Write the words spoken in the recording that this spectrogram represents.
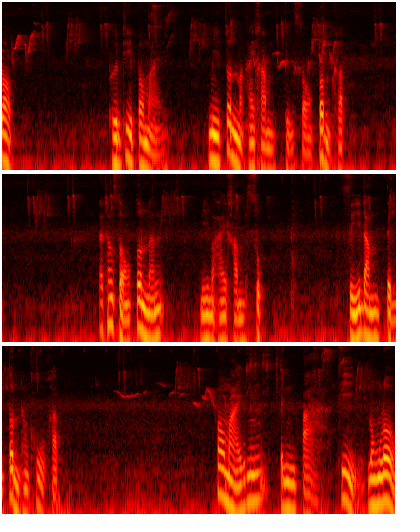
รอบๆพื้นที่เป้าหมาย มีต้นหมักไฮคำถึงสองต้นครับ และทั้งสองต้นนั้นมีหมากไฮคำสุก สีดำเต็มต้นทั้งคู่ครับ เป้าหมายนี้เป็นป่าที่โล่ง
